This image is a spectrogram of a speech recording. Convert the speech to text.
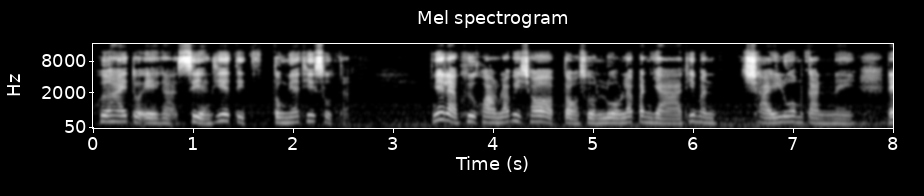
เพื่อให้ตัวเองอะเสี่ยงที่จะติดตรงเนี้ยที่สุดอะนี่แหละคือความรับผิดชอบต่อส่วนรวมและปัญญาที่มัน ใช้ร่วมกันใน ใน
